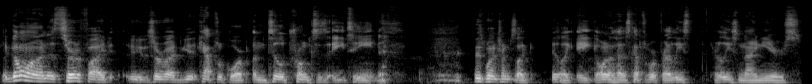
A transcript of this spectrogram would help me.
the Gohan is certified certified Capsule Corp until Trunks is eighteen. this point, Trunks like is like eight. Gohan has Capsule Corp for at least for at least nine years.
